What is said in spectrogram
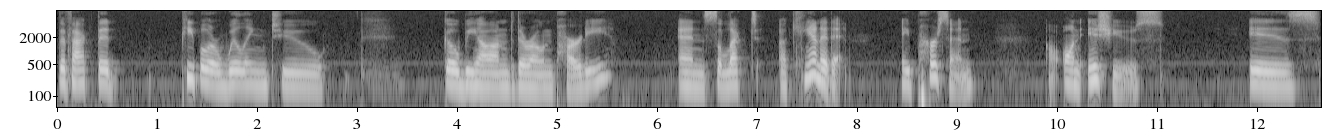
the fact that people are willing to go beyond their own party and select a candidate, a person on issues is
